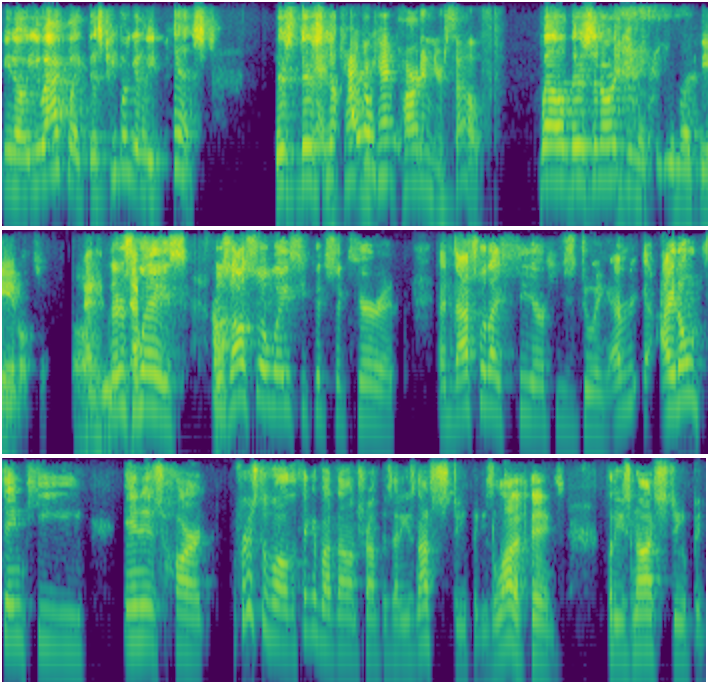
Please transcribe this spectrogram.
You know, you act like this, people are going to be pissed. There's there's Yeah, no you can't you can't pardon yourself. well, there's an argument that you might be able to. Oh, And There's Yeah. ways. There's also ways he could secure it, and that's what I fear he's doing. Every I don't think he, in his heart. First of all, the thing about Donald Trump is that he's not stupid. He's a lot of things, but he's not stupid.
